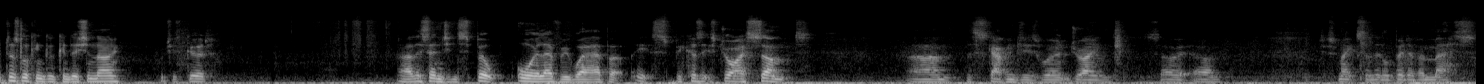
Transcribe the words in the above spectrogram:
It does look in good condition though, which is good. Uh, this engine spilt oil everywhere, but it's because it's dry sumped, um, the scavengers weren't drained, so it um, just makes a little bit of a mess.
